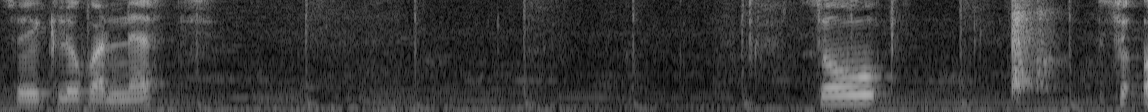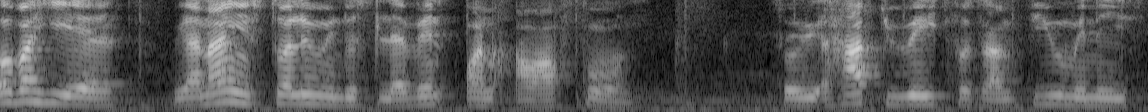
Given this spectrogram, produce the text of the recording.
So you click on next. So so over here we are now installing windows 11 on our phone. So you have to wait for some few minutes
